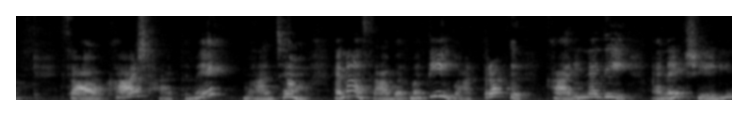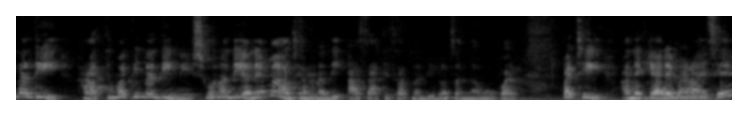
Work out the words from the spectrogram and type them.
સાવખાશ હાથ મેં માઝમ હે ના સાબરમતી વાત્રક ખારી નદી અને શેરડી નદી, હાથમતી નદી, મેશ્વર નદી અને માઝમ નદી, આ સાથે સાત નદીનો સંગમ ઉપર. પછી, અને ક્યારે ભરાય છે?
